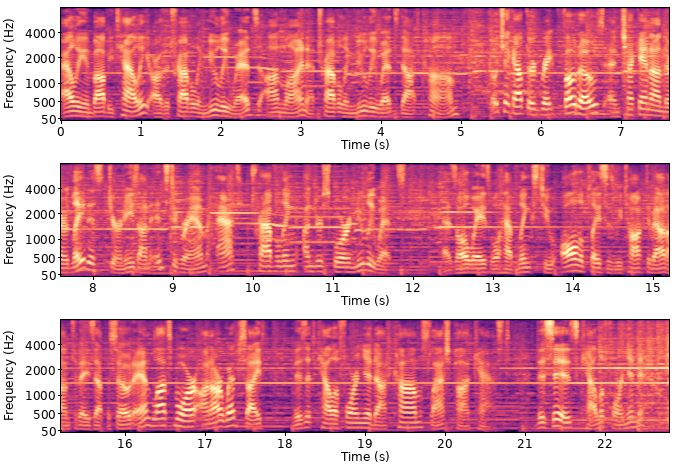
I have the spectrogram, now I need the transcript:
Alli and Bobby Talley are the Traveling Newlyweds online at travelingnewlyweds.com. Go check out their great photos and check in on their latest journeys on Instagram at traveling underscore newlyweds. As always, we'll have links to all the places we talked about on today's episode and lots more on our website, visitcalifornia.com slash podcast. This is California Now.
